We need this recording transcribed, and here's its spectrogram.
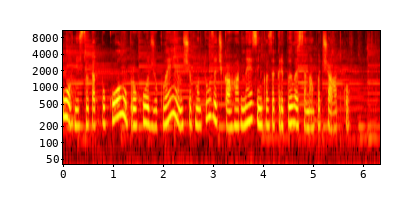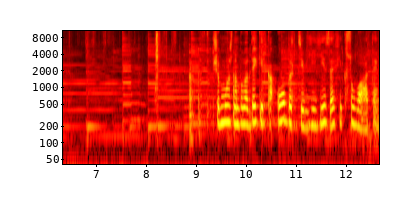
Повністю так по колу проходжу клеєм, щоб мотузочка гарнесенько закріпилася на початку. Щоб можна було декілька обертів її зафіксувати.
